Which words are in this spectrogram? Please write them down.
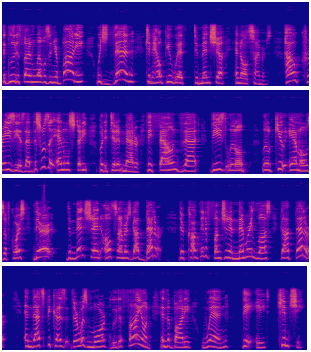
the glutathione levels in your body, which then can help you with dementia and Alzheimer's. How crazy is that? This was an animal study, but it didn't matter. They found that these little, little cute animals, of course, their dementia and Alzheimer's got better. Their cognitive function and memory loss got better. And that's because there was more glutathione in the body when they ate kimchi.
